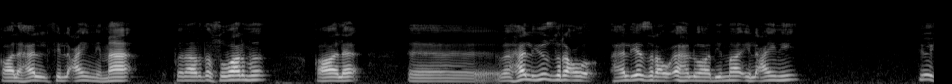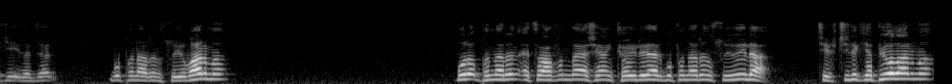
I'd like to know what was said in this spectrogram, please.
Kale hel fil ayni ma. Pınarda su var mı? Kale ve hel yuzra'u hel yezra'u ehluha bima'il ayni. Diyor ki Deccal bu pınarın suyu var mı? Bu pınarın etrafında yaşayan köylüler bu pınarın suyuyla çiftçilik yapıyorlar mı?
